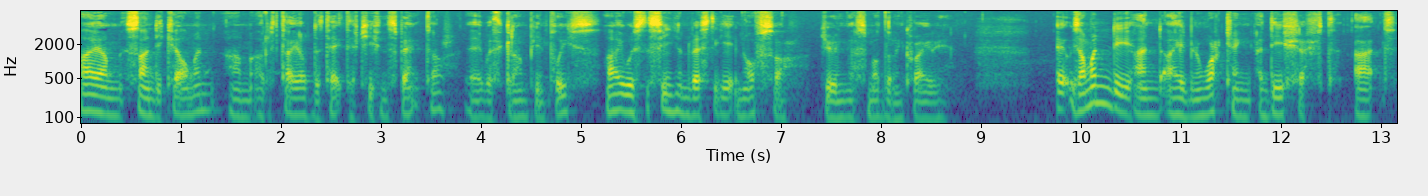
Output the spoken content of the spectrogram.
I am Sandy Kelman. I'm a retired Detective Chief Inspector uh, with Grampian Police. I was the Senior Investigating Officer during this murder inquiry. It was a Monday and I had been working a day shift at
